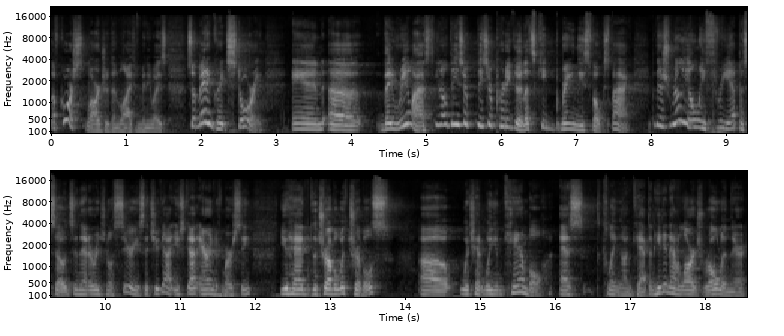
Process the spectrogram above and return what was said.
of course, larger than life in many ways. So it made a great story. And uh, they realized, you know, these are these are pretty good. Let's keep bringing these folks back. But there's really only three episodes in that original series that you got. You got Errand of Mercy. You had The Trouble with Tribbles, uh, which had William Campbell as Klingon captain. He didn't have a large role in there,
